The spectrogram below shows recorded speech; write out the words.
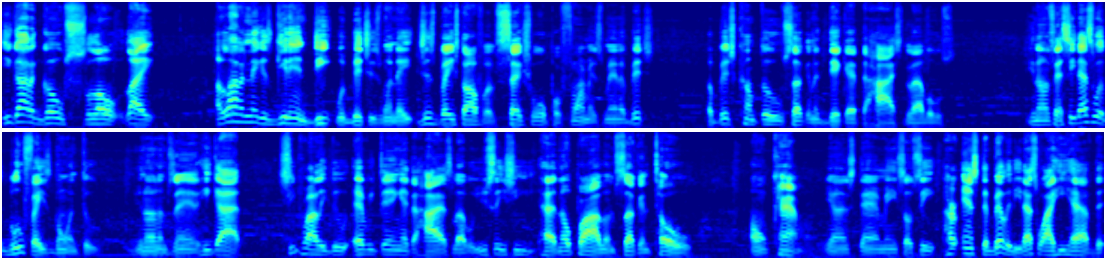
you gotta go slow. Like a lot of niggas get in deep with bitches when they just based off of sexual performance. Man, a bitch, a bitch come through sucking a dick at the highest levels. You know what I'm saying? See, that's what Blueface going through. You know what I'm saying? He got she probably do everything at the highest level. You see, she had no problem sucking toe on camera. You understand me? So see her instability. That's why he have the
